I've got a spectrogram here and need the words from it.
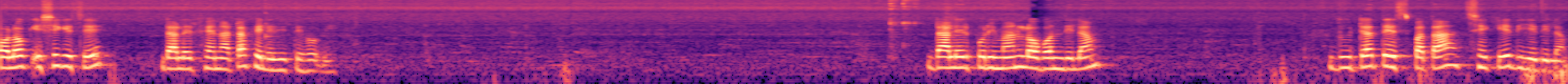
বলক এসে গেছে। ডালের ফেনাটা ফেলে দিতে হবে। ডালের পরিমাণ লবণ দিলাম। দুইটা তেজপাতা ছেঁকে দিয়ে দিলাম।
